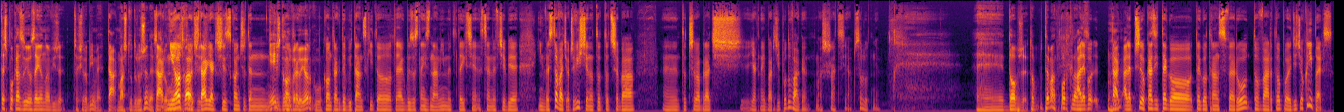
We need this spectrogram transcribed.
też pokazują Zajonowi, że coś robimy. Tak. Masz tu drużynę, z Tak, nie odchodź, walczyć. tak? Jak się skończy ten nie kontrakt, do Nowego Jorku. kontrakt debiutancki, to, to jakby zostań z nami, my tutaj chcie, chcemy w ciebie inwestować. Oczywiście, no to, to trzeba e, to trzeba brać jak najbardziej pod uwagę. Masz rację, absolutnie. E, dobrze, to temat Portland. Ale, bo, mhm. Tak, ale przy okazji tego, tego transferu to warto powiedzieć o Clippers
